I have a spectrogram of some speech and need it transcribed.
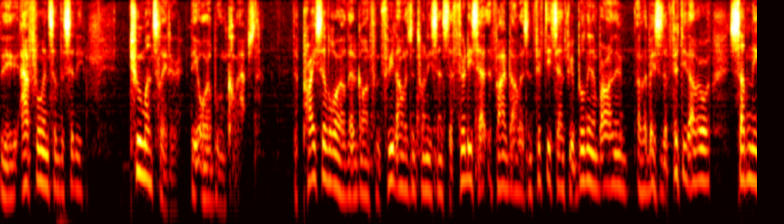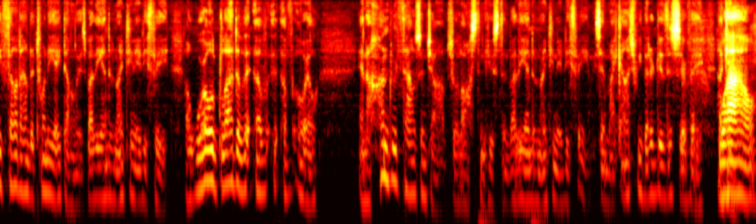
the affluence of the city. Two months later, the oil boom collapsed. The price of oil that had gone from $3.20 to $35.50, we were building and borrowing on the basis of $50 oil, suddenly fell down to $28 by the end of 1983. A world glut of, of, of oil and 100,000 jobs were lost in Houston by the end of 1983. We said, my gosh, we better do this survey. Again. Wow.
